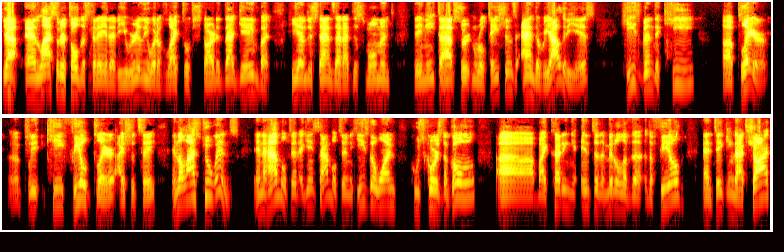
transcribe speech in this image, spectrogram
Yeah. And Lassiter told us today that he really would have liked to have started that game, but he understands that at this moment they need to have certain rotations. And the reality is, he's been the key uh, player, uh, key field player, I should say, in the last two wins. In Hamilton, against Hamilton, he's the one who scores the goal uh, by cutting into the middle of the, the field and taking that shot.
